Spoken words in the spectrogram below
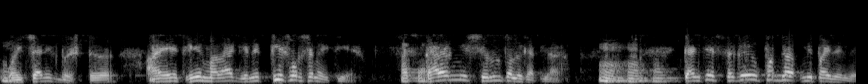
वैचारिक भ्रष्ट आहेत हे मला गेले तीस वर्ष माहिती आहे. कारण मी शिरूर तालुक्यातला. त्यांचे सगळे उपद्रव मी पाहिलेले.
